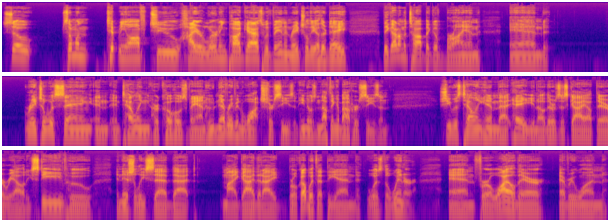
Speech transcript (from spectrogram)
So, someone tipped me off to Higher Learning podcast with Van and Rachel the other day. They got on the topic of Bryan, and Rachel was saying and, and telling her co host Van, who never even watched her season, he knows nothing about her season. She was telling him that, hey, you know, there's this guy out there, Reality Steve, who initially said that my guy that I broke up with at the end was the winner. And for a while there, everyone,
